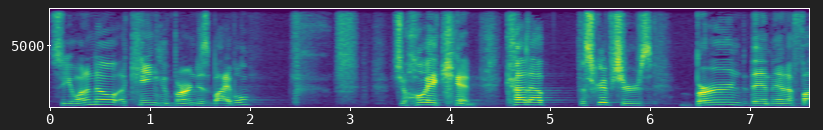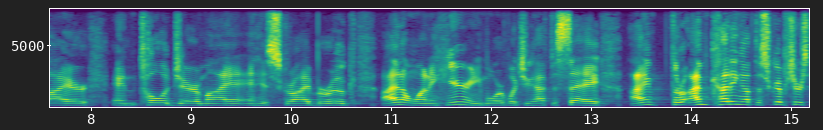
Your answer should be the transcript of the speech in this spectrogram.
So, you want to know a king who burned his Bible? Jehoiakim cut up the scriptures, burned them in a fire, and told Jeremiah and his scribe Baruch, I don't want to hear any more of what you have to say. I'm, I'm cutting up the scriptures,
